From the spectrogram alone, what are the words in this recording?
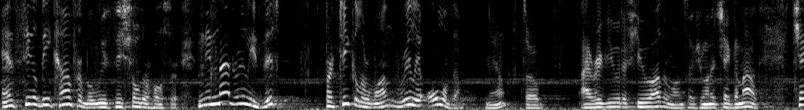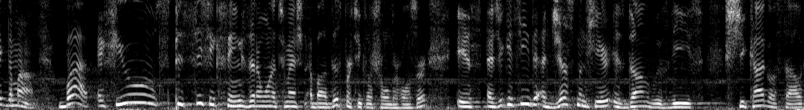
and still be comfortable with this shoulder holster. And not really this particular one really all of them. Know so I reviewed a few other ones so if you want to check them out check them out. But a few specific things that I wanted to mention about this particular shoulder holster is as you can see the adjustment here is done with these Chicago style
